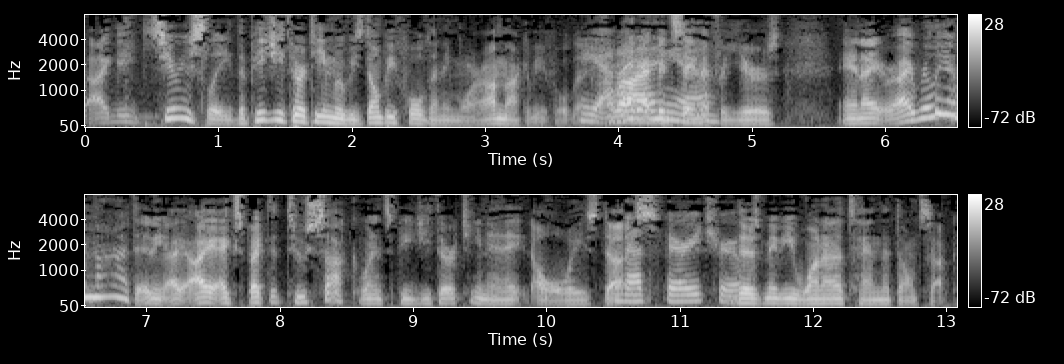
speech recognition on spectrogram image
I, seriously, the PG-13 movies, don't be fooled anymore. I'm not going to be fooled anymore. Yeah, Well, I've been don't- saying that for years, and I, I really am not. And I, I expect it to suck when it's PG-13, and it always does. That's very true. There's maybe one out of ten that don't suck.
